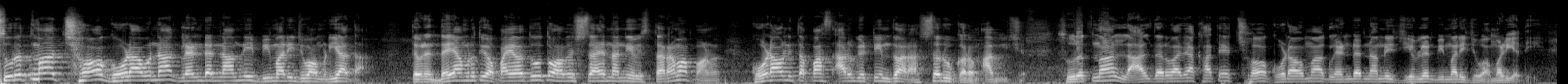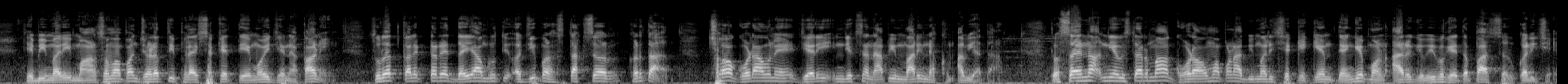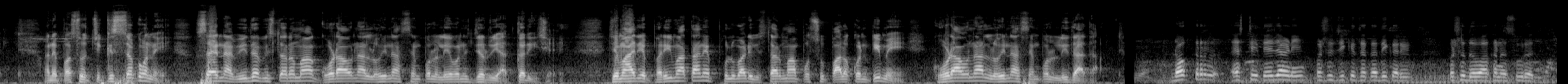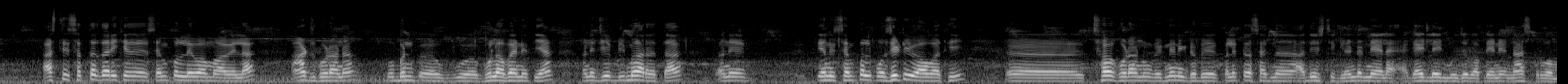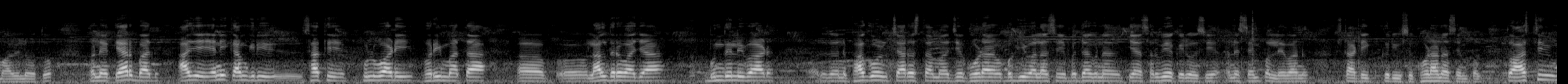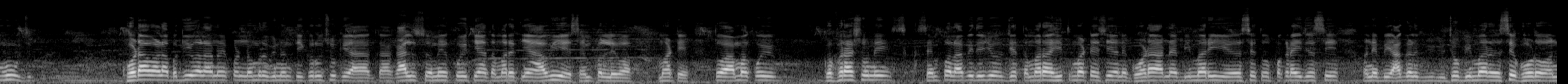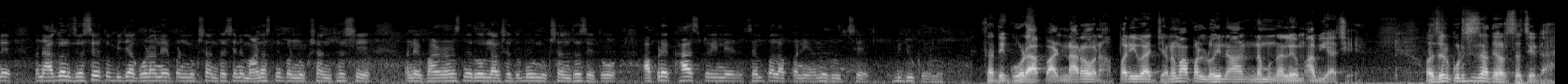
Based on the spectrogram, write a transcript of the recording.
સુરતમાં છ ઘોડાઓના ગ્લેન્ડર નામની બીમારી જોવા મળ્યા હતા. તેઓને દયામૃત્યુ અપાયું હતું, તો હવે શહેરના અન્ય વિસ્તારોમાં પણ ઘોડાઓની તપાસ આરોગ્ય ટીમ દ્વારા શરૂ કરવામાં આવી છે. સુરતના લાલ દરવાજા ખાતે છ ઘોડાઓમાં ગ્લેન્ડર નામની જીવલેણ બીમારી જોવા મળી હતી. જે બીમારી માણસોમાં પણ ઝડપથી ફેલાઈ શકે તેમ હોય જેના કારણે સુરત કલેક્ટરે દયામૃત્યુ અરજી પર હસ્તાક્ષર કરતા છ ઘોડાઓને ઝેરી ઇન્જેક્શન આપી મારી નાખવામાં આવ્યા હતા. તો શહેરના અન્ય વિસ્તારમાં ઘોડાઓમાં પણ આ બીમારી છે કે કેમ તે અંગે પણ આરોગ્ય વિભાગે તપાસ શરૂ કરી છે. અને પશુ ચિકિત્સકોને શહેરના વિવિધ વિસ્તારોમાં ઘોડાઓના લોહીના સેમ્પલો લેવાની જરૂરિયાત કરી છે. જેમાં આજે ભરીમાતા અને ફૂલવાડી વિસ્તારમાં પશુપાલકોની ટીમે ઘોડાઓના લોહીના સેમ્પલો લીધા હતા. ડૉક્ટર એસ ટી તેજાણી, પશુ ચિકિત્સક અધિકારી, પશુ દવાખાના સુરત. આજથી સત્તર તારીખે સેમ્પલ લેવામાં આવેલા આઠ ઘોડાના, બબન ભોલાભાઈને ત્યાં. અને જે બીમાર હતા અને તેની સેમ્પલ પોઝિટિવ આવવાથી છ ઘોડાનું વૈજ્ઞાનિક ઢબે કલેક્ટર સાહેબના આદેશથી ગ્લેન્ડરને ગાઈડલાઇન મુજબ આપણે એને નાશ કરવામાં આવેલો હતો. અને ત્યારબાદ આજે એની કામગીરી સાથે ફૂલવાડી, ભરીમાતા લાલ દરવાજા, બુંદેલીવાડ અને ભાગોળ ચાર રસ્તામાં જે ઘોડા બગીવાલા છે એ બધાના ત્યાં સર્વે કર્યો છે અને સેમ્પલ લેવાનું સ્ટાર્ટિંગ કર્યું છે, ઘોડાના સેમ્પલ તો આજથી હું ઘોડાવાળા, બગીવાળાને પણ નમ્ર વિનંતી કરું છું કે કાલ અમે કોઈ ત્યાં, તમારે ત્યાં આવીએ સેમ્પલ લેવા માટે, તો આમાં કોઈ ગભરાશો નહીં. સેમ્પલ આપી દેજો જે તમારા હિત માટે છે અને ઘોડાને બીમારી હશે તો પકડાઈ જશે અને આગળ જો બીમાર હશે ઘોડો અને અને આગળ જશે તો બીજા ઘોડાને પણ નુકસાન થશે અને માણસને પણ નુકસાન થશે અને માણસને રોગ લાગશે તો બહુ નુકસાન થશે. તો આપણે ખાસ કરીને સેમ્પલ આપવાની અનુરોધ છે. બીજું કંઈ નથી. સાથે ઘોડા પાડનારાઓના પરિવારજનોમાં પણ લોહીના નમૂના લેવામાં આવ્યા છે. અઝર કુર્સી સાથે હર્ષદ ચેડા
